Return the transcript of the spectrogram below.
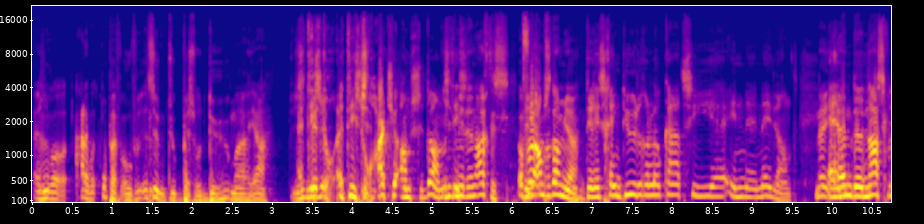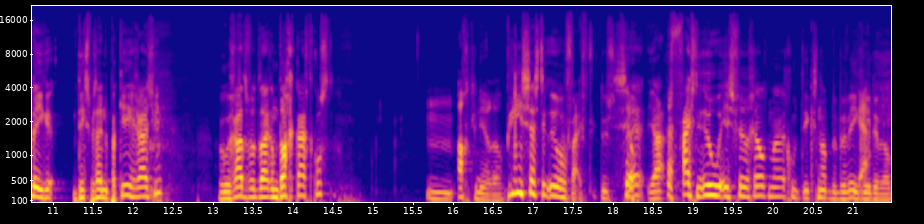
Er is nog wel aardig wat ophef over. Het is natuurlijk best wel duur, maar ja, Het is, toch, het is toch hartje Amsterdam? Je Het zit is, midden in Artis. Of Er- eh, Amsterdam, ja. er is geen duurdere locatie eh, in eh, Nederland. Nee, En- en, de naastgelegen dichtstbijzijnde parkeergarage. Hoe gaat het wat daar een dagkaart kost? Mm, 18 euro. 63,50 euro. Dus Zo. ja, 15 euro is veel geld, maar goed, ik snap de beweegreden wel.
